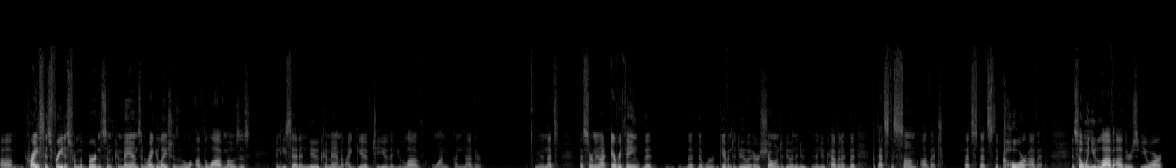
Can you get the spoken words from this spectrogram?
Um, Christ has freed us from the burdensome commands and regulations of the, of the law of Moses, and He said, A new commandment I give to you that you love one another. I mean, and that's, that's certainly not everything that, that, that we're given to do or shown to do in the new, in the new covenant, but, but that's the sum of it. That's, that's the core of it. And so when you love others, you are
